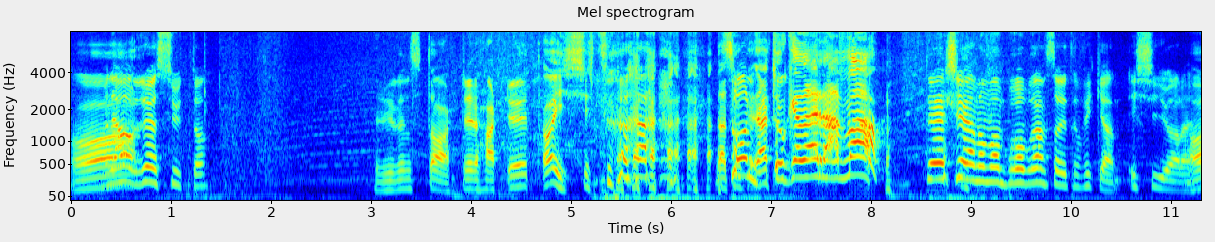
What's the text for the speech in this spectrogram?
Åh, Men jeg har rød suit, da. Ruben starter hardt ut. Oi, shit. Der tok, Sånn! der tok jeg deg ræva! Det skjer når man bråbremser i trafikken. Ikke gjør det. Å,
